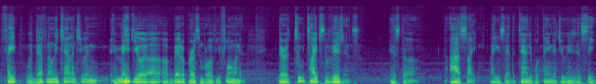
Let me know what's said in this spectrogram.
faith will definitely challenge you and, and make you a, a better person, bro, if you flow in it. There are two types of visions. It's the, the eyesight, like you said, the tangible thing that you can just see.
